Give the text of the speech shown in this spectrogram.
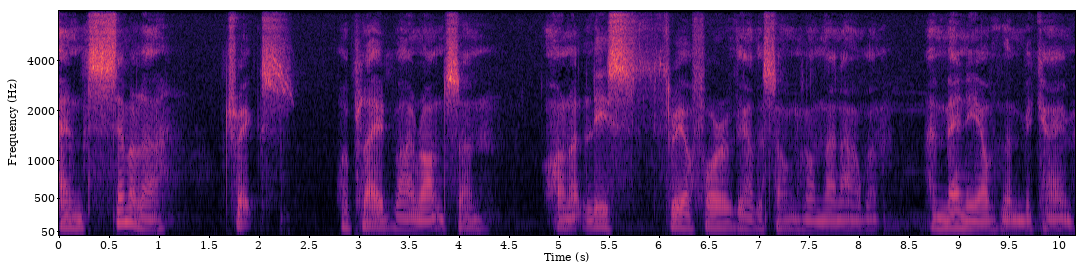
And similar tricks were played by Ronson on at least three or four of the other songs on that album. And many of them became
